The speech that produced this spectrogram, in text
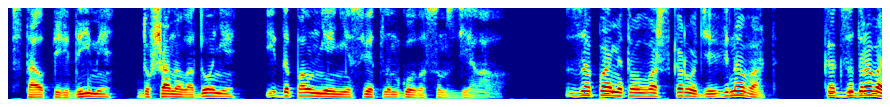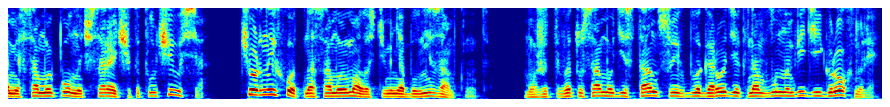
Встал перед ими, душа на ладони, и дополнение светлым голосом сделал. «Запамятовал ваш скородие, виноват. Как за дровами в самую полночь в сарайчик отлучился, черный ход на самую малость у меня был не замкнут. Может, в эту самую дистанцию их благородие к нам в лунном виде и грохнули?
